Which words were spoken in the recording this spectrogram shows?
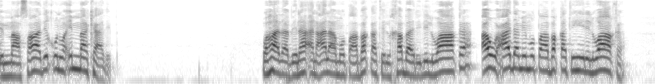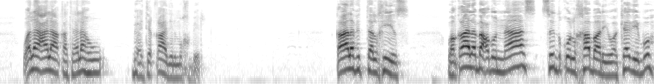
إما صادق وإما كاذب. وهذا بناء على مطابقة الخبر للواقع أو عدم مطابقته للواقع ولا علاقة له باعتقاد المخبر. قال في التلخيص وقال بعض الناس صدق الخبر وكذبه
